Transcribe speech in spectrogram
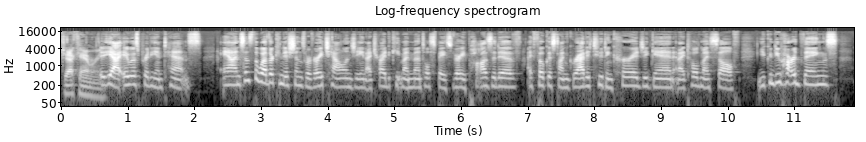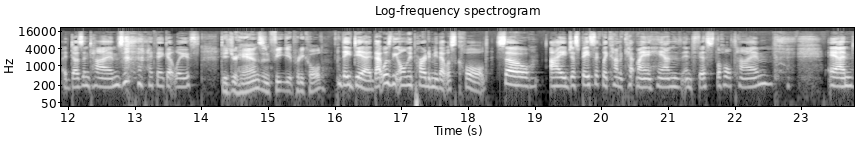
jackhammering. Yeah, it was pretty intense. And since the weather conditions were very challenging, I tried to keep my mental space very positive. I focused on gratitude and courage again, and I told myself, you can do hard things a dozen times, I think at least. Did your hands and feet get pretty cold? They did. That was the only part of me that was cold. So I just basically kind of kept my hands and fists the whole time. and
